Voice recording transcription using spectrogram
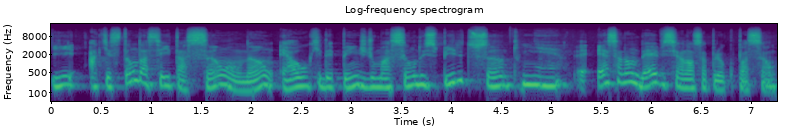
e a questão da aceitação ou não é algo que depende de uma ação do Espírito Santo. Yeah. É. Essa não deve ser a nossa preocupação.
